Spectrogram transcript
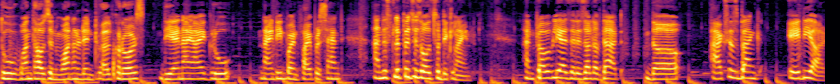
to 1,112 crores. The NII grew 19.5%, and the slippages also declined. And probably as a result of that, the Axis Bank ADR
